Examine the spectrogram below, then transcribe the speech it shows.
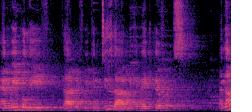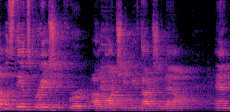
And we believe that if we can do that, we can make a difference. And that was the inspiration for uh, launching Youth Action Now and,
